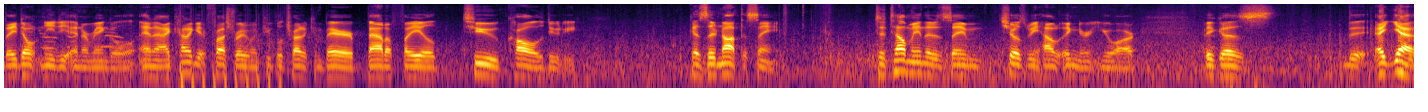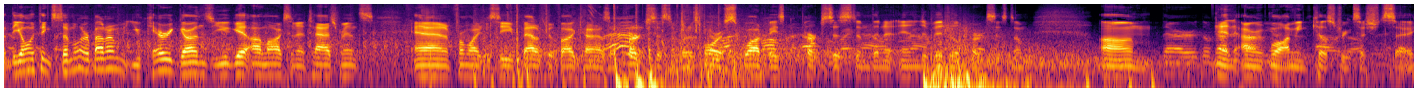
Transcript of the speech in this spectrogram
They don't need to intermingle, and I kind of get frustrated when people try to compare Battlefield to Call of Duty because they're not the same to tell me they're the same shows me how ignorant you are. Because, the, uh, yeah, the only thing similar about them, you carry guns, you get unlocks and attachments, and from what I can see, Battlefield 5 kind of has a perk system, but it's more a squad-based perk system than an individual perk system. Um, and, uh, well, I mean kill streaks, I should say.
